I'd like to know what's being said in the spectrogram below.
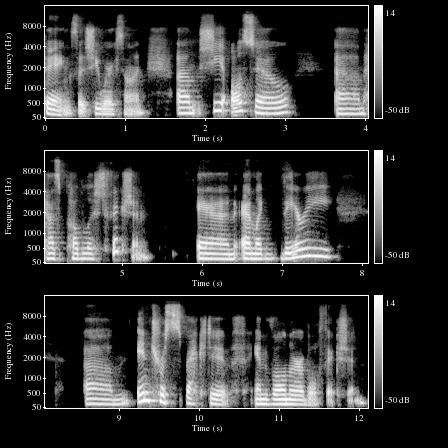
things that she works on. Um, she also um, has published fiction and and like very um, introspective and vulnerable fiction.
